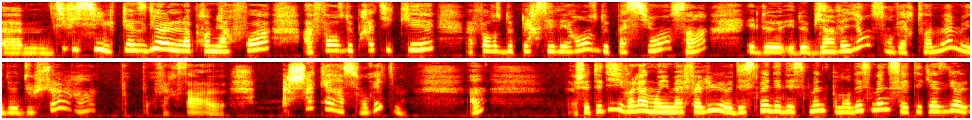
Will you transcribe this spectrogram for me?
euh, difficile, casse-gueule la première fois, à force de pratiquer, à force de persévérance, de patience hein, et, de, et de bienveillance envers toi-même et de douceur, hein, pour, pour, faire ça euh, à chacun à son rythme. Hein, je te dis, voilà, moi, il m'a fallu euh, des semaines et des semaines. Pendant des semaines, ça a été casse-gueule.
